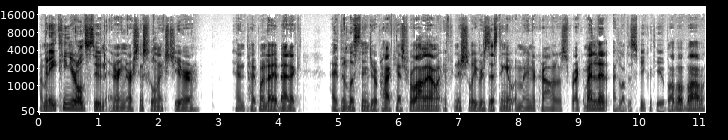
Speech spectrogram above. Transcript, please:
I'm an 18 year old student entering nursing school next year and type 1 diabetic. I've been listening to your podcast for a while now. If initially resisting it when my endocrinologist recommended it, I'd love to speak with you. Blah blah blah.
